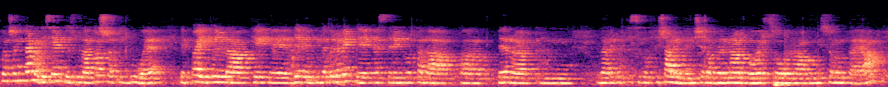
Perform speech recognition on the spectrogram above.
concentriamo ad esempio sulla fascia P2 che è poi quella che eh, deve obbligatoriamente essere riportata uh, per um, la reportistica ufficiale come diceva Bernardo verso la Commissione europea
